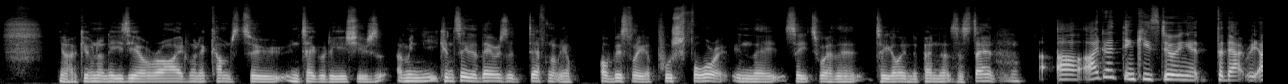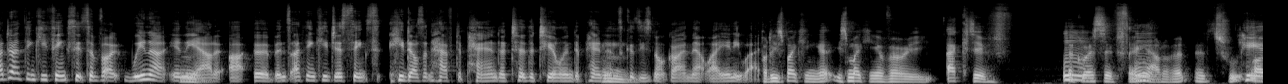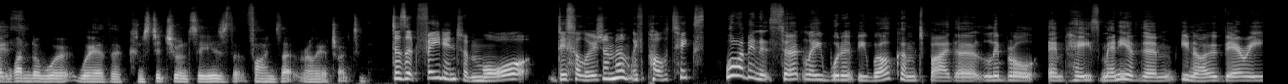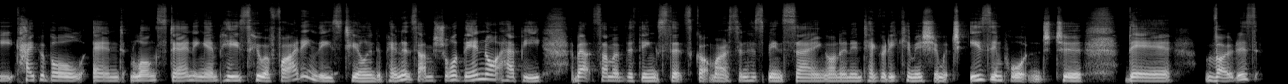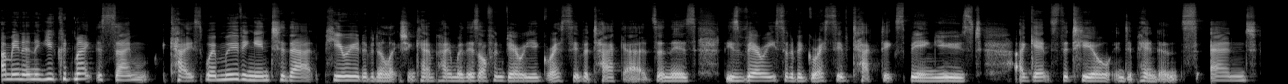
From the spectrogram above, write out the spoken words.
you know given an easier ride when it comes to integrity issues i mean you can see that there is a definitely a obviously a push for it in the seats where the Teal independents are standing. Uh, I don't think he's doing it for that reason. I don't think he thinks it's a vote winner in mm. the hmm. outer uh, urbans. I think he just thinks he doesn't have to pander to the Teal independents because mm. he's not going that way anyway. But he's making a, he's making a very active. Mm. Aggressive thing mm. out of it. It's. He I is. wonder where, where the constituency is that finds that really attractive. Does it feed into more disillusionment with politics? Well, I mean, it certainly wouldn't be welcomed by the Liberal MPs, many of them, you know, very capable and long standing MPs who are fighting these teal independents. I'm sure they're not happy about some of the things that Scott Morrison has been saying on an integrity commission, which is important to their voters. I mean, and you could make the same case. We're moving into that period of an election campaign where there's often very aggressive attack ads and there's these very sort of aggressive tactics being used against the teal independents. And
